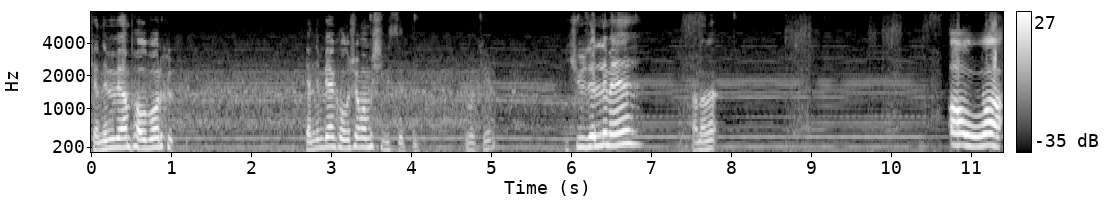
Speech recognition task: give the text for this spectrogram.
Kendimi bir an Paul Walker... Kendimi bir an konuşamamış gibi hissettim. Dur bakayım. 250 mi? Ananı. Allah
